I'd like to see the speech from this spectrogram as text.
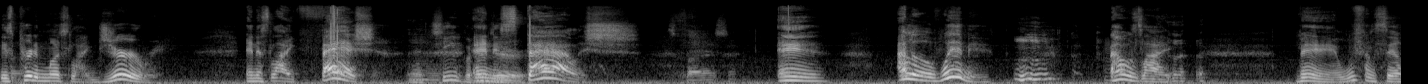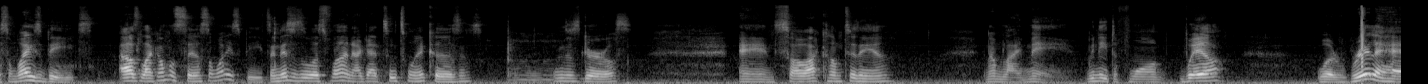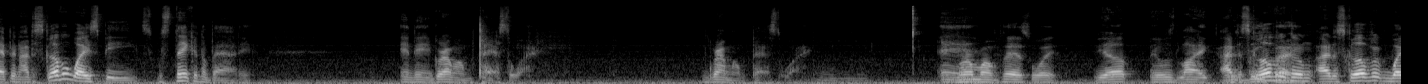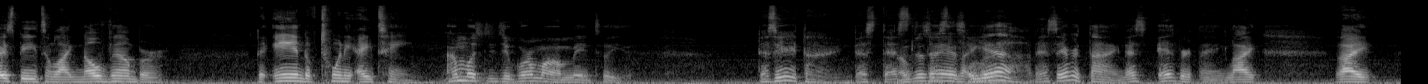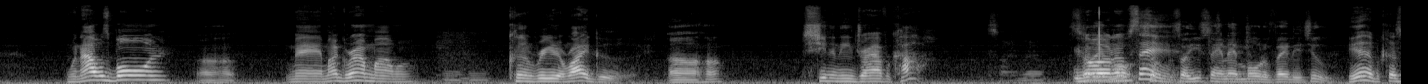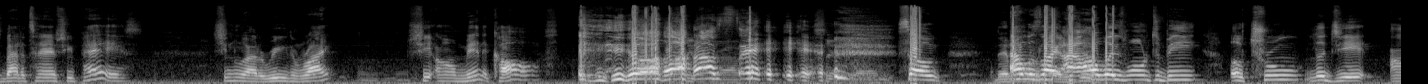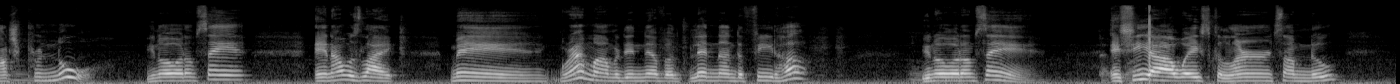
it's pretty much like jewelry, and it's like fashion, And cheaper than and it's yours. stylish. It's fashion. And I love women. Mm-hmm. I was like, man, we're gonna sell some waist beads. I was like, I'm gonna sell some waist beads. And this is what's funny. I got two twin cousins, Mm-hmm. just girls. And so I come to them and I'm like, man, we need to form. Well, what really happened, I discovered waist beads, was thinking about it, and then grandma passed away. Grandma passed away. And Grandma passed away. Yep, it was like I It was deep, discovered them. I discovered waist beads in like November, the end of 2018. How much did your grandma mean to you? That's everything. That's that's. I'm just that's asking, like, yeah, that's everything. That's everything. Like, like when I was born, Uh huh. man, my grandmama Mm-hmm. couldn't read or write good. Uh huh. She didn't even drive a car. Same man. You know what I'm saying? So, so you saying that motivated you? Yeah, because by the time she passed, she knew how to read and write. Mm-hmm. She owned many cars. you know what I'm saying? right. So I was like, I you. always wanted to be a true, legit entrepreneur. You know what I'm saying? And I was like, man, grandmama didn't never let nothing defeat her. You know what I'm saying? That's And she always could learn something new.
